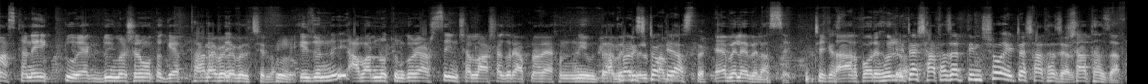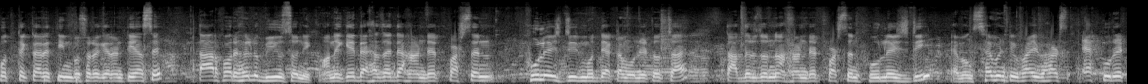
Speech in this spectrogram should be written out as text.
মাঝখানে একটু এক দুই মাসের মতো গ্যাপ থাকা Unavailable ছিল। এই জন্যই আবার নতুন করে আসছে। ইনশাল্লাহ আশা করি আপনারা এখন নিয়মিত stock এ আসছে? অ্যাভেলেবেল আছে? ঠিক আছে। তারপরে হলো এটা সাত হাজার তিনশো এটা সাত হাজার। সাত হাজার। প্রত্যেকটারে তিন বছরের গ্যারান্টি আছে। তারপরে হলো বিউসনিক অনেকেই দেখা যায় যে হান্ড্রেড পার্সেন্ট ফুল এইচডির মধ্যে একটা মনিটর চায়। তাদের জন্য হান্ড্রেড পার্সেন্ট ফুল এইচডি এবং সেভেন্টি ফাইভ হার্স অ্যাকুরেট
